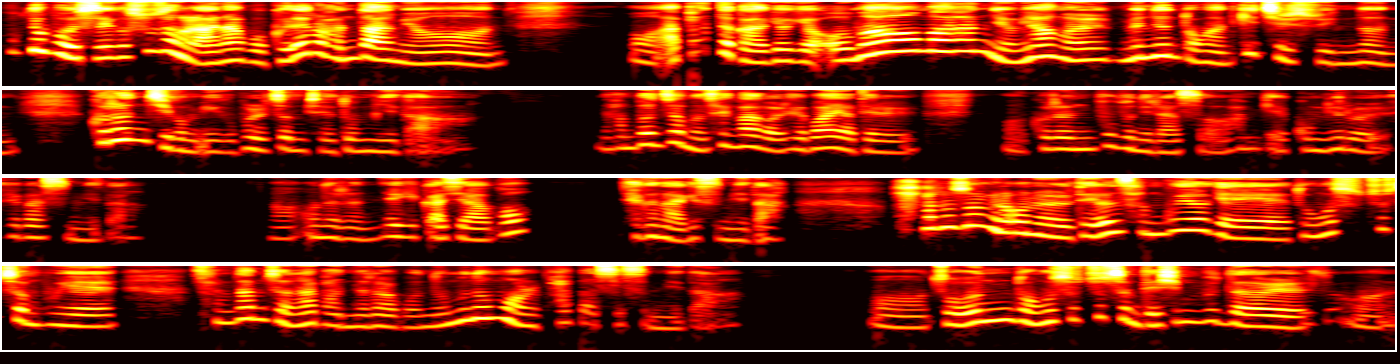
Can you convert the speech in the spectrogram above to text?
국토부에서 이거 수정을 안 하고 그대로 한다면 어, 아파트 가격에 어마어마한 영향을 몇 년 동안 끼칠 수 있는 그런 지금 이거 벌점 제도입니다. 한 번쯤은 생각을 해봐야 될 어, 그런 부분이라서 함께 공유를 해봤습니다. 어, 오늘은 여기까지 하고 퇴근하겠습니다. 하루 종일 오늘 대연 3구역에 동호수 추첨 후에 상담 전화 받느라고 너무너무 오늘 바빴었습니다. 어, 좋은 동호수 추첨 되신 분들 어,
